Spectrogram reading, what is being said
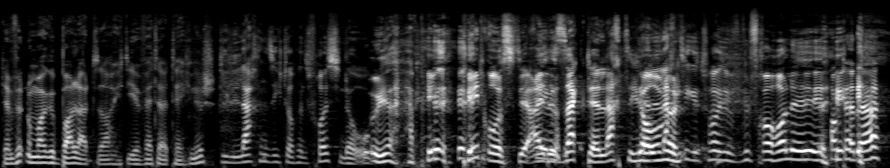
dann wird nochmal geballert, sage ich dir, wettertechnisch. Die lachen sich doch ins Fäustchen da oben. Ja, Pe Petrus, der alte Sack, der lacht sich da Der um. lacht sich ins Fäustchen. Mit Frau Holle hockt er da.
